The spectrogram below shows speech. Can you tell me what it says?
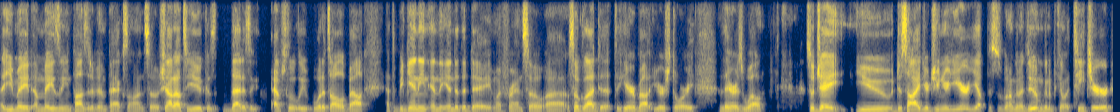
that you made amazing positive impacts on. So shout out to you because that is absolutely what it's all about at the beginning and the end of the day, my friend. So uh, so glad to, to hear about your story there as well. So, Jay, you decide your junior year, yep, this is what I'm going to do. I'm going to become a teacher.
